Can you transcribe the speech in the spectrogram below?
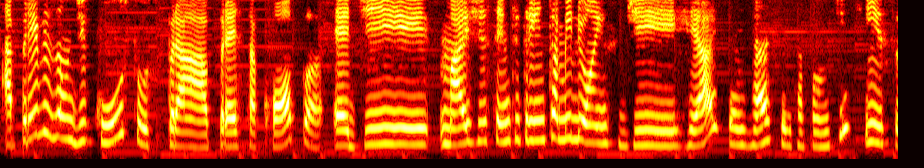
A previsão de custos para essa Copa é de mais de 130 milhões de reais. É reais que ele tá falando aqui? Isso.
